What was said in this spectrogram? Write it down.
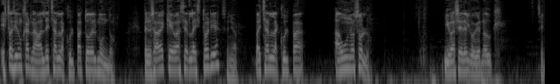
esto ha sido un carnaval de echar la culpa a todo el mundo. Pero ¿sabe qué va a ser la historia? Señor. Va a echar la culpa a uno solo. Y va a ser el gobierno Duque. Sí,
